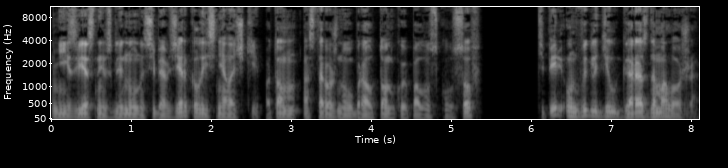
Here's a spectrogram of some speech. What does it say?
Неизвестный взглянул на себя в зеркало и снял очки. Потом осторожно убрал тонкую полоску усов. Теперь он выглядел гораздо моложе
